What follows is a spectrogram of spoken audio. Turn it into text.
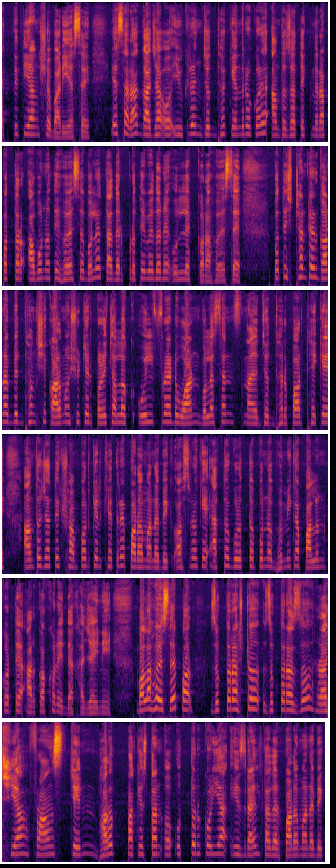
এক তৃতীয়াংশ বাড়িয়েছে। এছাড়া গাজা ও ইউক্রেন যুদ্ধ কেন্দ্র করে আন্তর্জাতিক নিরাপত্তার অবনতি হয়েছে বলে তাদের প্রতিবেদনে উল্লেখ করা হয়েছে। প্রতিষ্ঠানটির গণবিধ্বংসী কর্মসূচির পরিচালক উইলফ্রেড ওয়ান বলেছেন, স্নায়ুযুদ্ধের পর থেকে আন্তর্জাতিক সম্পর্কের ক্ষেত্রে পারমাণবিক অস্ত্রকে এত গুরুত্বপূর্ণ ভূমিকা পালন করতে আর কখনোই দেখা যায়নি। বলা হয়েছে যুক্তরাষ্ট্র, যুক্তরাজ্য, রাশিয়া, ফ্রান্স, চীন, ভারত, পাকিস্তান ও উত্তর কোরিয়া, ইসরায়েল তাদের পারমাণবিক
